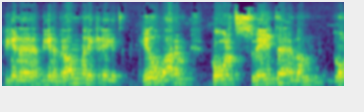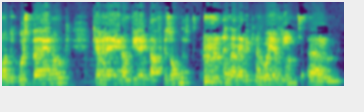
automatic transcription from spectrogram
beginnen, beginnen branden. En ik kreeg het heel warm, koorts, zweten en dan begonnen de hoestbuien ook. Ik heb mijn eigen dan direct afgezonderd. en dan heb ik een goede vriend, um,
